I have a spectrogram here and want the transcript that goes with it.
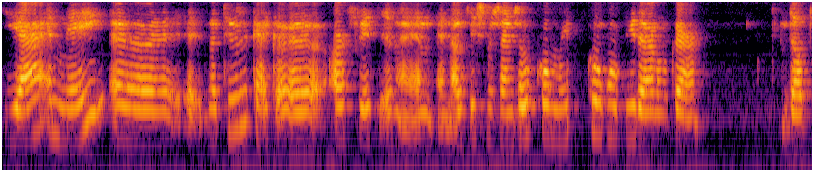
ja en nee. Uh, natuurlijk, kijk, uh, en, en, autisme zijn zo comorbide aan elkaar dat,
